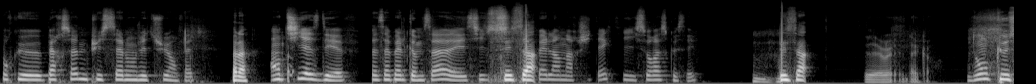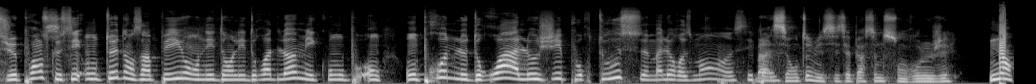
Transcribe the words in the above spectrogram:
pour que personne puisse s'allonger dessus, en fait. Voilà. Anti-SDF, ça s'appelle comme ça, et si C'est tu ça. appelles un architecte, il saura ce que c'est. C'est ça. C'est, ouais, d'accord. Donc euh, je pense que c'est honteux dans un pays où on est dans les droits de l'homme et qu'on on, on prône le droit à loger pour tous. Malheureusement, euh, c'est Bah, pas. c'est honteux, mais si ces personnes sont relogées. Non,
